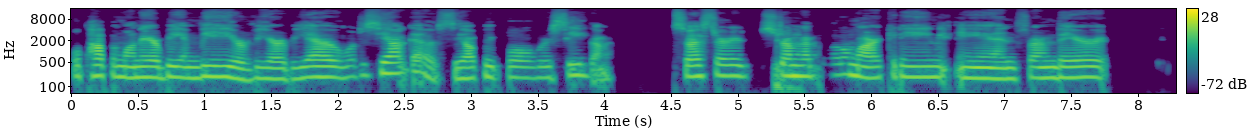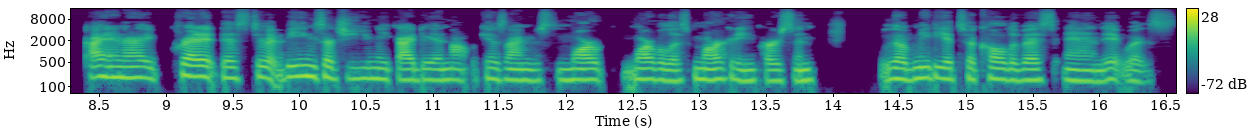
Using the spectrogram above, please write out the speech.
We'll pop them on Airbnb or VRBO. We'll just see how it goes, see how people receive them. So I started strumming up a little marketing. And from there, I, and I credit this to it being such a unique idea, not because I'm just a mar- marvelous marketing person. The media took hold of us and it was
